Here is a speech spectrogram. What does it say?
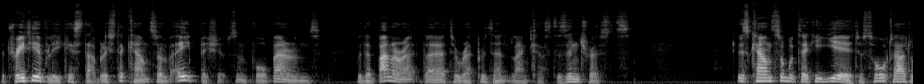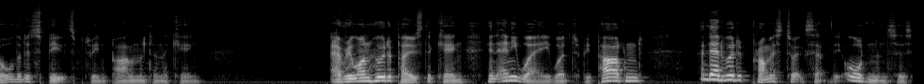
the Treaty of Leake established a council of eight bishops and four barons, with a banneret there to represent Lancaster's interests. This council would take a year to sort out all the disputes between Parliament and the King. Everyone who had opposed the King in any way were to be pardoned, and Edward promised to accept the ordinances.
